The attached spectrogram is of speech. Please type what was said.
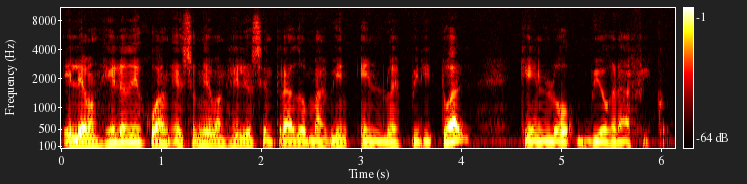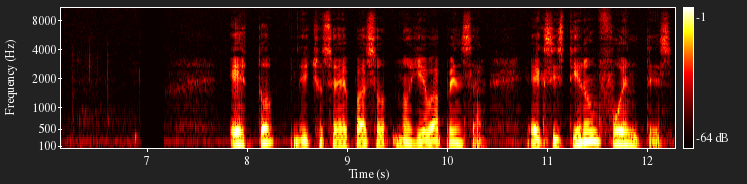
el Evangelio de Juan es un evangelio centrado más bien en lo espiritual que en lo biográfico. Esto, dicho sea de paso, nos lleva a pensar, ¿existieron fuentes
